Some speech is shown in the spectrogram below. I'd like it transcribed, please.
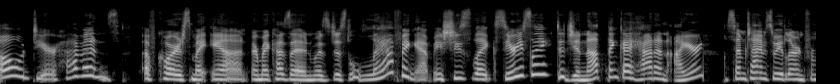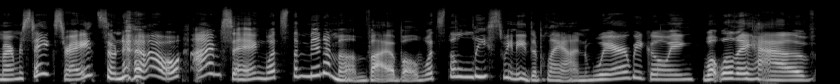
Oh, dear heavens. Of course, my aunt or my cousin was just laughing at me. She's like, seriously? Did you not think I had an iron? Sometimes we learn from our mistakes, right? So now I'm saying, what's the minimum viable? What's the least we need to plan? Where are we going? What will they have?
